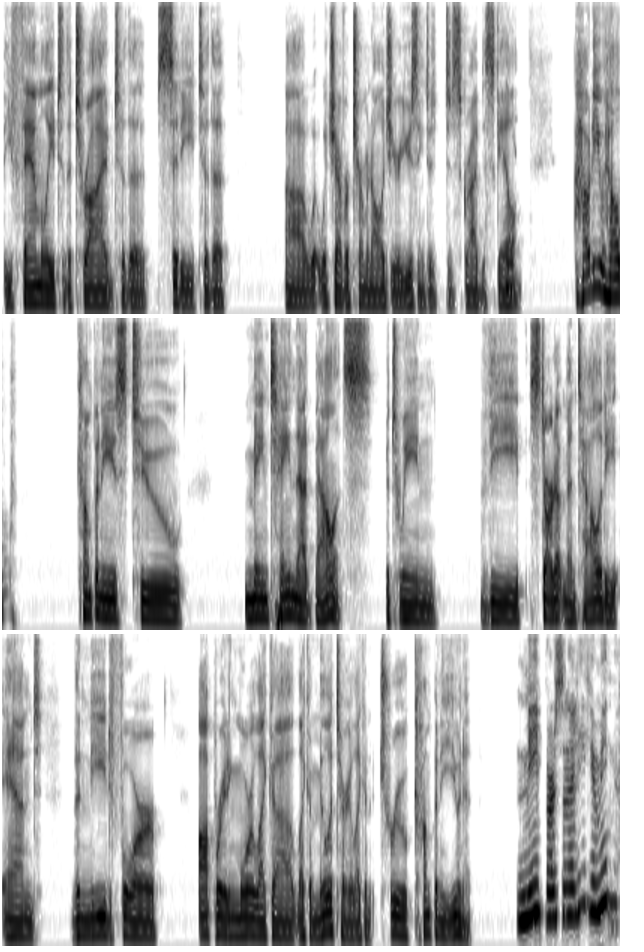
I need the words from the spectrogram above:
the family to the tribe to the city to the uh, whichever terminology you're using to, to describe the scale. Yeah. How do you help companies to maintain that balance between the startup mentality and the need for operating more like a like a military, like a true company unit? Me personally, you mean?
